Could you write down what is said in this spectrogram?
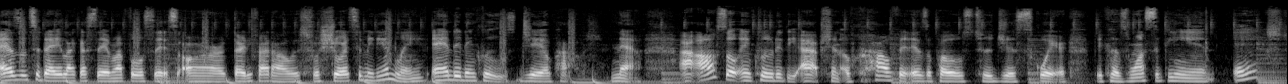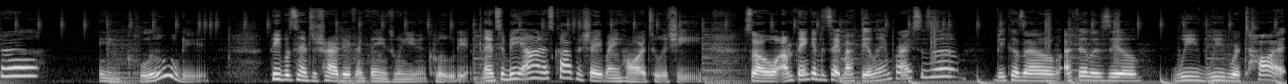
As of today, like I said, my full sets are $35 for short to medium length, and it includes gel polish. Now, I also included the option of coffin as opposed to just square because, once again, extra included. People tend to try different things when you include it. And to be honest, coffin shape ain't hard to achieve. So I'm thinking to take my fill-in prices up because um, I feel as if we we were taught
